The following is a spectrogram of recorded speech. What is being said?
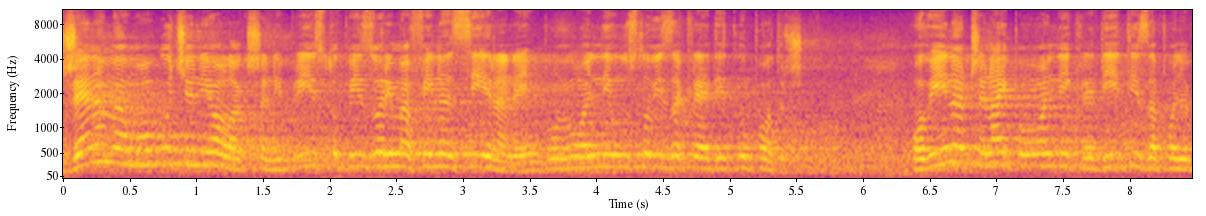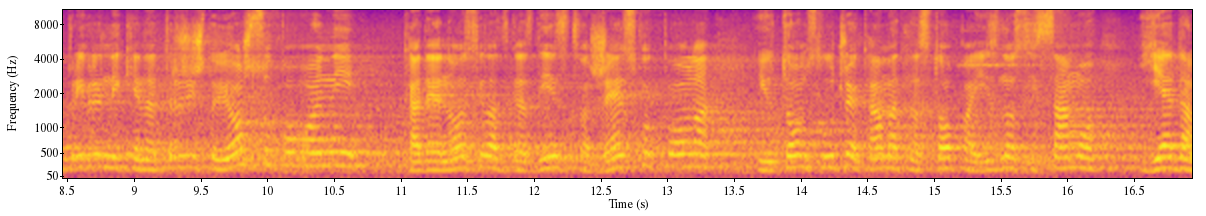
Ženama je omogućen i olakšani pristup izvorima finansirane i povoljni uslovi za kreditnu podršku. Ovi inače najpovoljniji krediti za poljoprivrednike na tržištu još su povoljniji kada je nosilac gazdinstva ženskog pola i u tom slučaju kamatna stopa iznosi samo 1%.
